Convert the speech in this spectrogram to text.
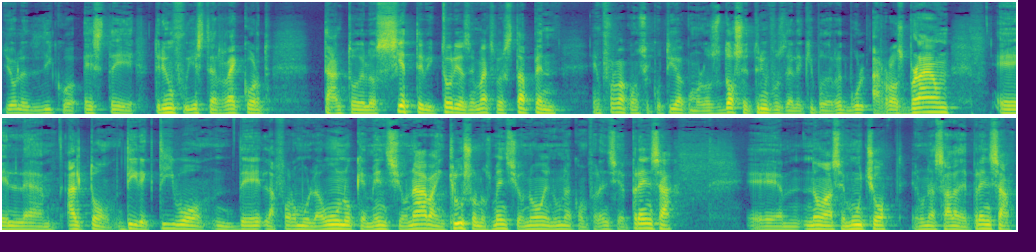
yo le dedico este triunfo y este récord tanto de los siete victorias de Max Verstappen en forma consecutiva como los 12 triunfos del equipo de Red Bull a Ross Brown, el eh, alto directivo de la Fórmula 1 que mencionaba, incluso nos mencionó en una conferencia de prensa, eh, no hace mucho, en una sala de prensa,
